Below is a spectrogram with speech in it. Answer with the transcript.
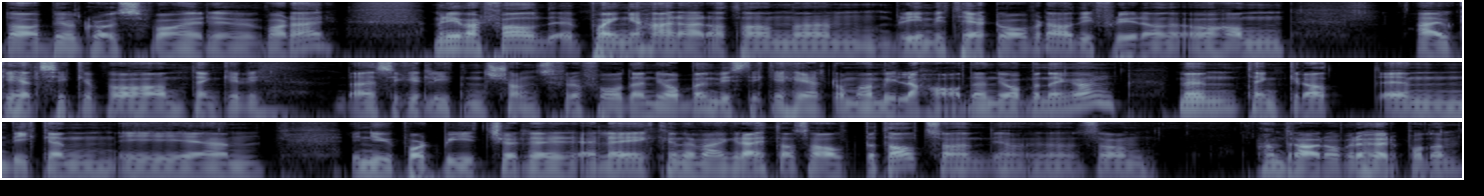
da Bill Gross var, var, der. Men i hvert fall, poenget her er at han um, blir invitert over, da, og de flyr og han er jo ikke helt sikker på Han tenker det er sikkert liten sjanse for å få den jobben. Visste ikke helt om han ville ha den jobben engang, men tenker at en weekend i, um, i, Newport Beach eller LA kunne være greit, altså alt betalt, så, ja, så han drar over og hører på dem.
